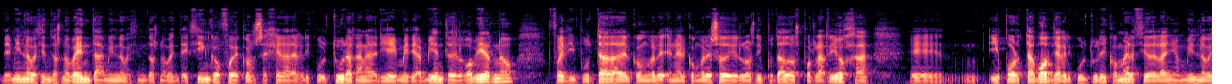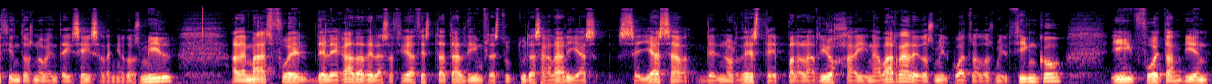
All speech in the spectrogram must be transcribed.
De 1990 a 1995 fue consejera de Agricultura, Ganadería y Medio Ambiente del Gobierno, fue diputada en el Congreso de los Diputados por La Rioja eh, y portavoz de Agricultura y Comercio del año 1996 al año 2000. Además, fue delegada de la Sociedad Estatal de Infraestructuras Agrarias Sellasa del Nordeste para La Rioja y Navarra de 2004 a 2005 y fue también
